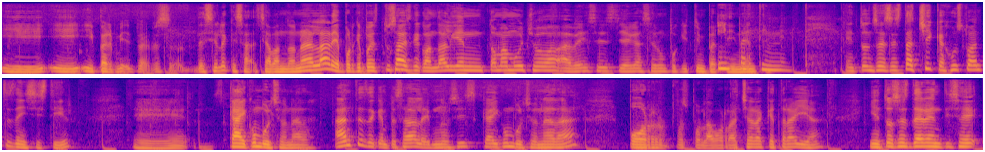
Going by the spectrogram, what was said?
y, pues, decirle que se, abandonara el área, porque pues tú sabes que cuando alguien toma mucho a veces llega a ser un poquito impertinente. Entonces esta chica justo antes de insistir eh, cae convulsionada. Antes de que empezara la hipnosis cae convulsionada por, pues, por la borrachera que traía y entonces Deren dice,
